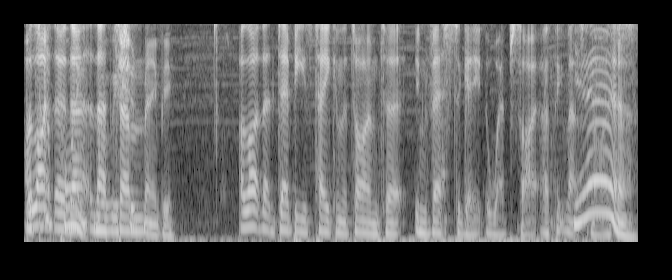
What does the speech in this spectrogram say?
I That's a like that- that- we should um, maybe. I like that Debbie's taken the time to investigate the website. I think that's Yeah. nice.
